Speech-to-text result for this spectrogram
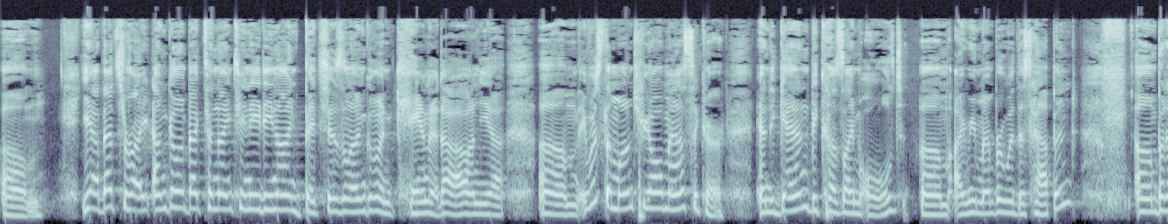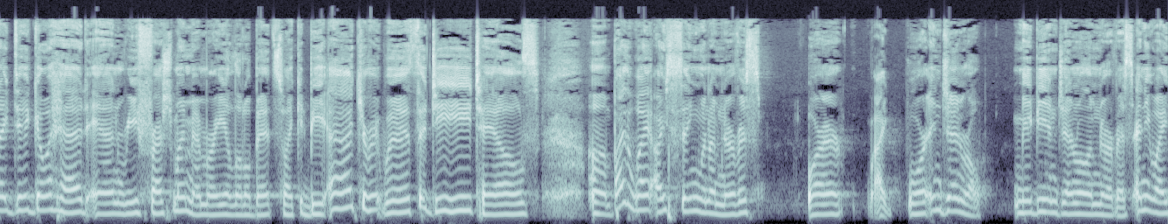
Um, yeah, that's right. I'm going back to 1989, bitches, and I'm going Canada on you. Um, it was the Montreal massacre, and again, because I'm old, um, I remember when this happened. Um, but I did go ahead and refresh my memory a little bit so I could be accurate with the details. Um, by the way, I sing when I'm nervous, or I, or in general maybe in general I'm nervous. Anyway,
